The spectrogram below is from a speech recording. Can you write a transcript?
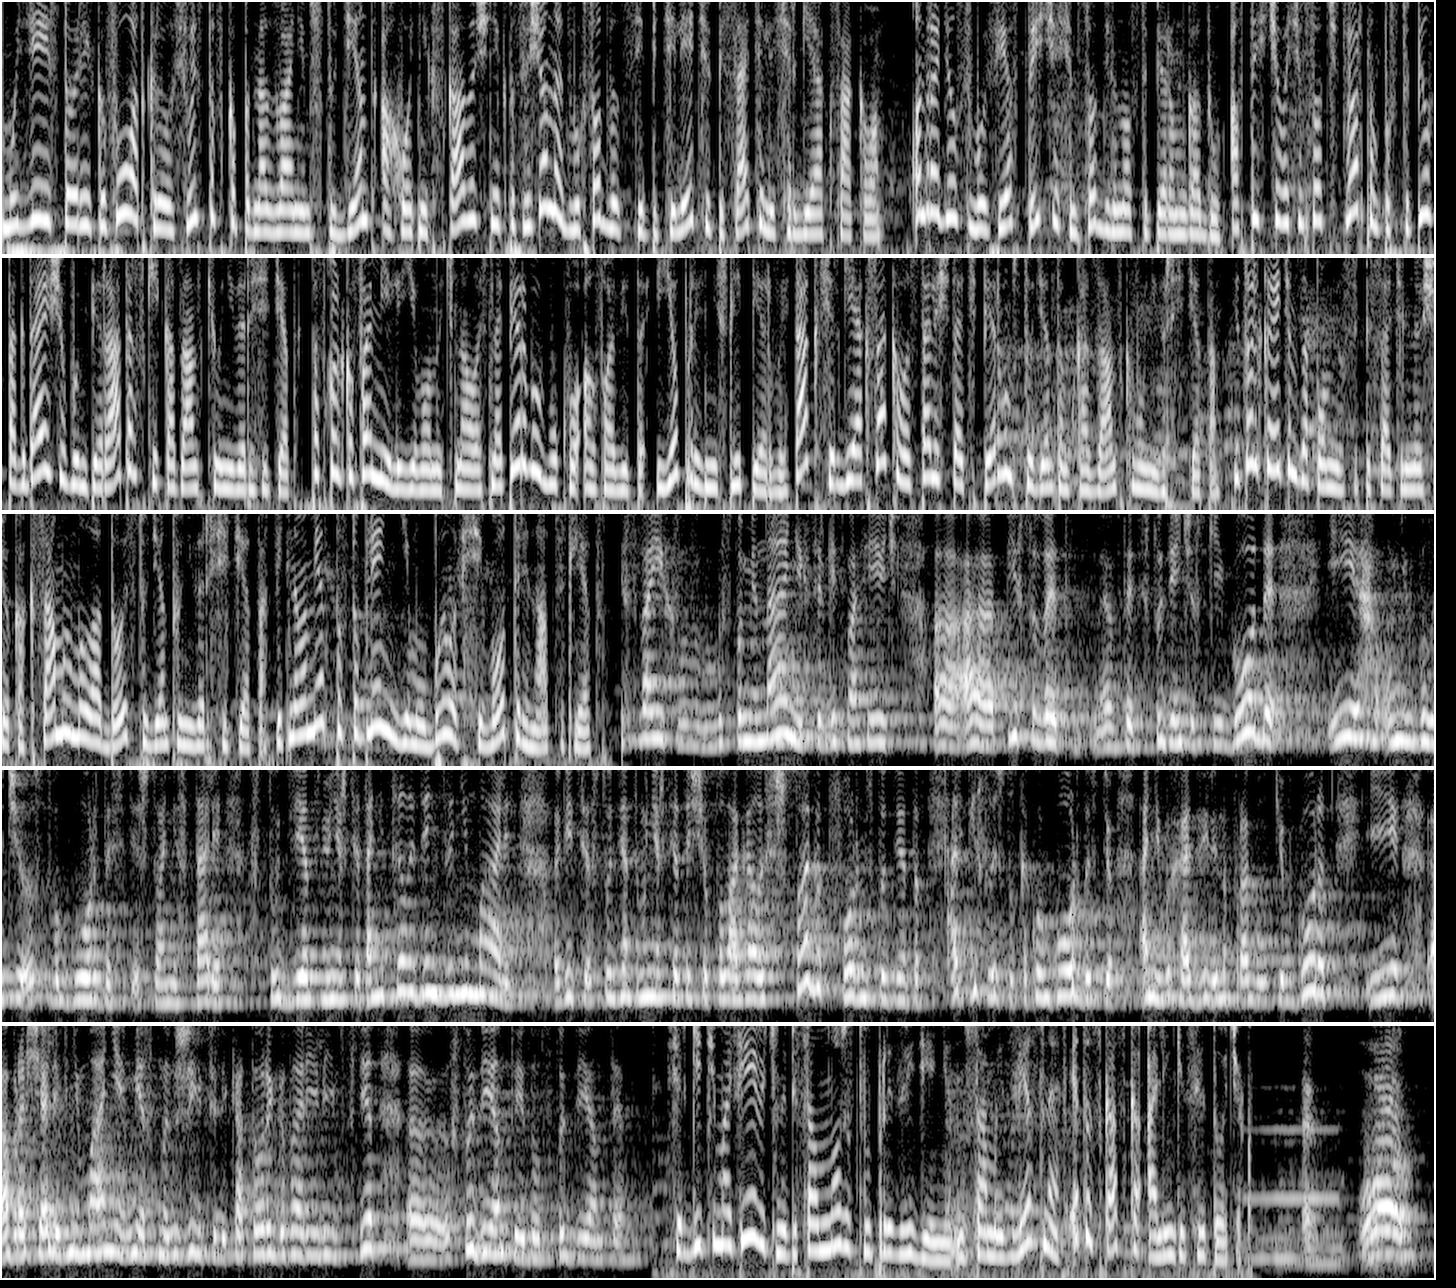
В Музее истории КФУ открылась выставка под названием «Студент, охотник, сказочник», посвященная 225-летию писателя Сергея Аксакова. Он родился в Уфе в 1791 году, а в 1804 поступил тогда еще в Императорский Казанский университет. Поскольку фамилия его начиналась на первую букву алфавита, ее произнесли первой. Так Сергея Аксакова стали считать первым студентом Казанского университета. Не только этим запомнился писатель, но еще как самый молодой студент университета. Ведь на момент поступления ему было всего 13 лет. В своих воспоминаниях Сергей Тимофеевич а, описывает э, вот эти студенческие годы, и у них было чувство гордости, что они стали стали студентами университета. Они целый день занимались. Ведь студентам университета еще полагалась шпага в форме студентов. Описывает, что с какой гордостью они выходили на прогулки в город и обращали внимание местных жителей, которые говорили им вслед «Э, «студенты идут, студенты». Сергей Тимофеевич написал множество произведений, но самое известное – это сказка «Аленький цветочек». Так вот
